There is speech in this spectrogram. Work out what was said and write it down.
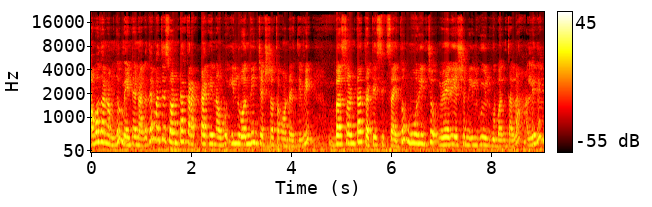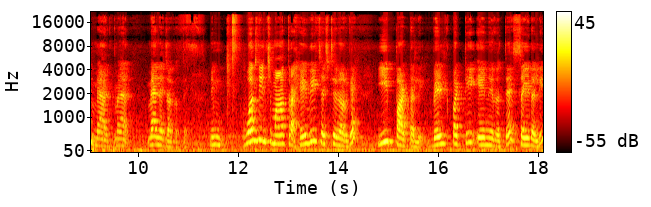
ಅವಾಗ ನಮ್ಮದು ಮೇಂಟೈನ್ ಆಗುತ್ತೆ. ಮತ್ತು ಸೊಂಟ ಕರೆಕ್ಟಾಗಿ ನಾವು ಇಲ್ಲಿ ಒಂದು ಇಂಚ್ ಎಕ್ಸ್ಟ್ರಾ ತೊಗೊಂಡಿರ್ತೀವಿ. ಬ, ಸೊಂಟ ತರ್ಟಿ ಸಿಕ್ಸ್ ಆಯಿತು. ಮೂರು ಇಂಚು ವೇರಿಯೇಷನ್ ಇಲ್ಗೂ ಇಲ್ಗೂ ಬಂತಲ್ಲ, ಅಲ್ಲಿಗೆ ಮ್ಯಾ ಮ್ಯಾನೇಜ್ ಆಗುತ್ತೆ. ನಿಮ್ಗೆ ಒಂದು ಇಂಚ್ ಮಾತ್ರ ಹೆವಿ ಚೆಸ್ಟ್ ಇರೋರಿಗೆ ಈ ಪಾರ್ಟಲ್ಲಿ ಬೆಲ್ಟ್ ಪಟ್ಟಿ ಏನಿರುತ್ತೆ ಸೈಡಲ್ಲಿ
